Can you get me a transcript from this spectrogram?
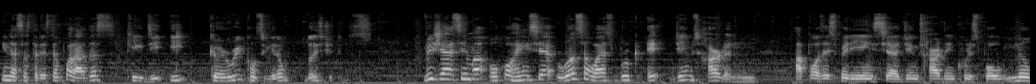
e nessas três temporadas, KD e Curry conseguiram dois títulos. Vigésima ocorrência, Russell Westbrook e James Harden. Após a experiência James Harden e Chris Paul não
